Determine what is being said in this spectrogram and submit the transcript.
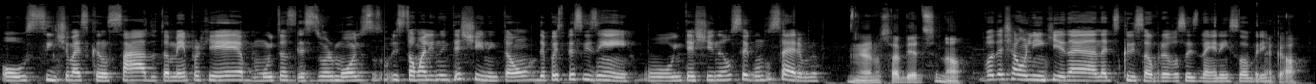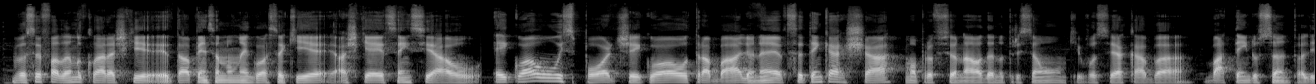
ou se sentir mais cansado também, porque muitos desses hormônios estão ali no intestino. Então, depois pesquisem aí. O intestino é o segundo cérebro. Eu não sabia disso, não. Vou deixar um link na, na descrição para vocês lerem sobre. Legal. Você falando, claro, acho que eu tava pensando num negócio aqui, é, acho que é essencial. É igual o esporte, é igual o trabalho, né? Você tem que achar uma profissional da nutrição que você acaba batendo santo ali,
